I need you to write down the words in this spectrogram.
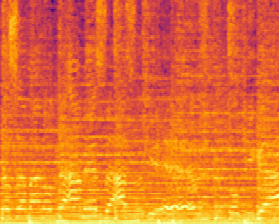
た様のためさげぎる時が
